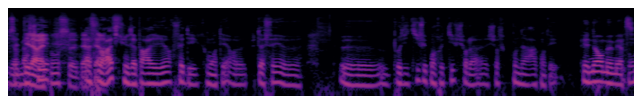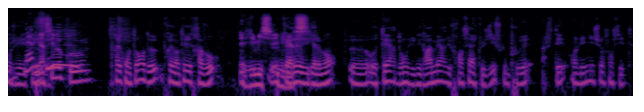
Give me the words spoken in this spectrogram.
C'était la réponse d'Alferat. Florat, qui nous a par ailleurs fait des commentaires euh, tout à fait euh, euh, positifs et constructifs sur, la, sur ce qu'on a raconté. énorme merci. Donc j'ai Merci. été Merci beaucoup. très content de présenter les travaux. Et l'émission. Est également euh, auteur donc d'une grammaire du français inclusif que vous pouvez acheter en ligne sur son site.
